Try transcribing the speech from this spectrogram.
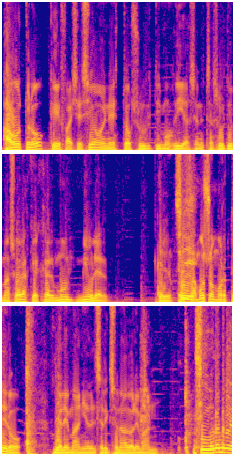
a otro que falleció en estos últimos días, en estas últimas horas, que es Herr Müller, el famoso mortero de Alemania, del seleccionado alemán. Sí, un hombre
